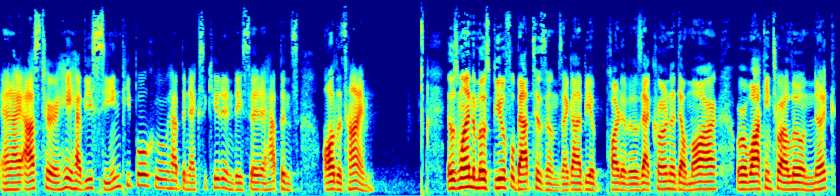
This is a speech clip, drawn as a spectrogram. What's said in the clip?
And I asked her, Hey, have you seen people who have been executed? And they said it happens all the time. It was one of the most beautiful baptisms I got to be a part of. It was at Corona del Mar. We were walking to our little nook.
